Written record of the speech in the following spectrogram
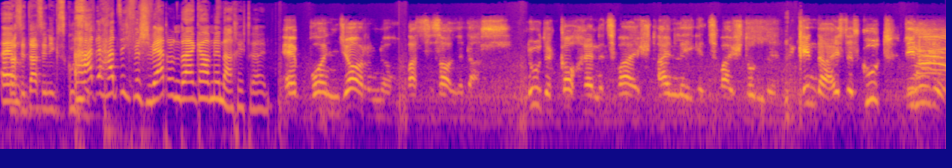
dass ihr das hier nichts Gutes Hat, hat sich beschwert und da kam eine Nachricht rein. E buongiorno, was soll das? Nudeln kochen, zwei, einlegen, zwei Stunden. Kinder, ist es gut, die Nudeln?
